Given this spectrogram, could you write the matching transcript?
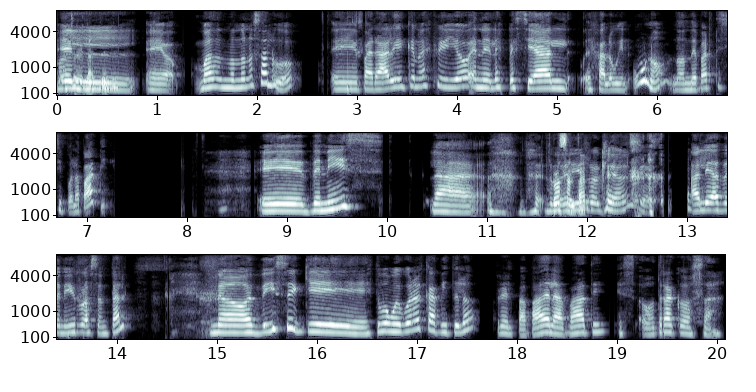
El, eh, mando mando un saludo eh, para alguien que nos escribió en el especial de Halloween 1, donde participó la Patti. Eh, Denise, la Rosenthal. Alias Denise Rosenthal, nos dice que estuvo muy bueno el capítulo, pero el papá de la Patti es otra cosa.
